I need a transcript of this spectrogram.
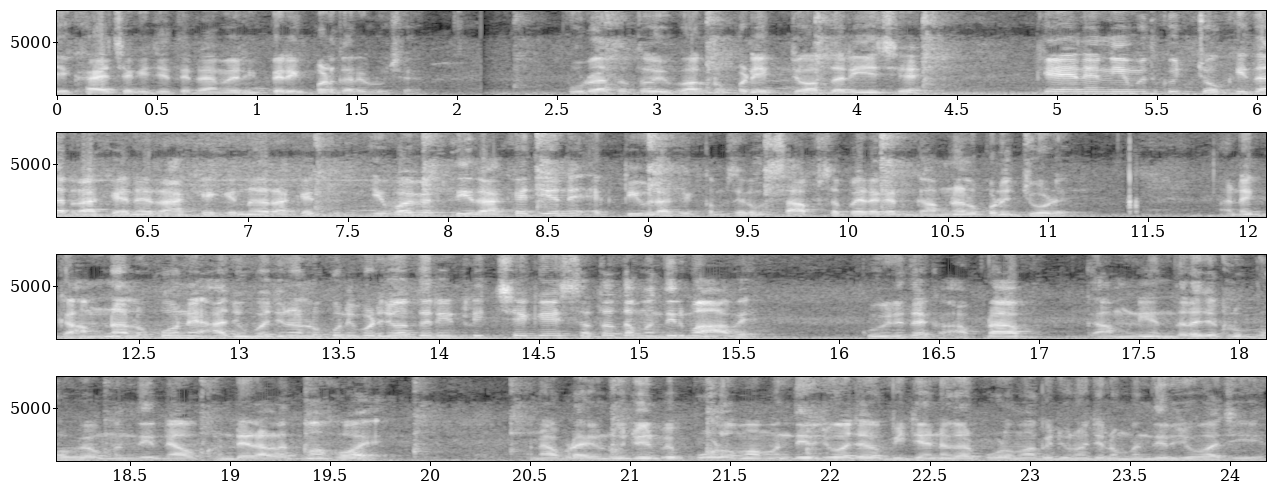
દેખાય છે કે જે તે ટાઈમે રિપેરિંગ પણ કરેલું છે. પુરાતત્વ વિભાગનું પણ એક જવાબદારી એ છે કે એને નિયમિત કોઈ ચોકીદાર રાખે અને રાખે કે ન રાખે, એવા વ્યક્તિ રાખે છે એને એક્ટિવ રાખે, કમસે કમ સાફ સફાઈ રાખે અને ગામના લોકોને જોડે. અને ગામના લોકોને આજુબાજુના લોકોની પણ જવાબદારી એટલી જ છે કે સતત આ મંદિરમાં આવે. કોઈ રીતે આપણા ગામની અંદર જ એટલું ભવ્ય મંદિરને આવું ખંડેર હાલતમાં હોય અને આપણે એનું જોઈને પોળોમાં મંદિર જોવા જાય વિજયનગર પોળોમાં કે જૂના જૂના મંદિર જોવા જઈએ.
